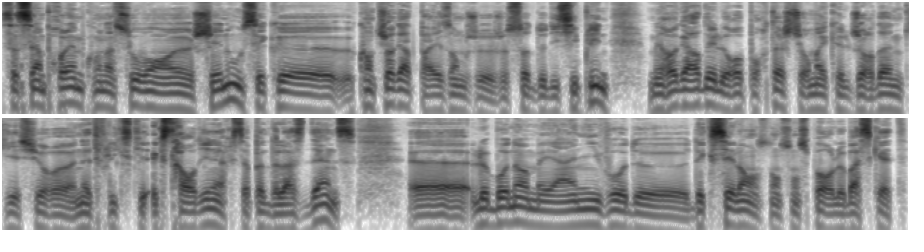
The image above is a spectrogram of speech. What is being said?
Ça, c'est un problème qu'on a souvent euh, chez nous. C'est que quand tu regardes, par exemple, je, je saute de discipline, mais regardez le reportage sur Michael Jordan qui est sur euh, Netflix, qui est extraordinaire, qui s'appelle The Last Dance. Euh, le bonhomme est à un niveau de d'excellence dans son sport, le basket.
